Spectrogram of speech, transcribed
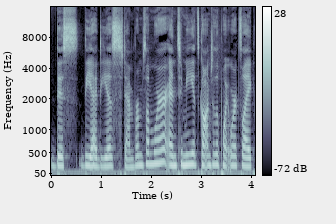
this the ideas stem from somewhere and to me it's gotten to the point where it's like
